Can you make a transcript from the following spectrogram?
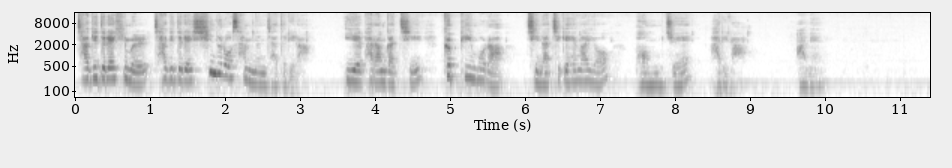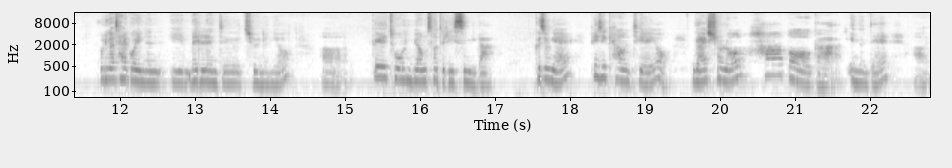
자기들의 힘을 자기들의 신으로 삼는 자들이라. 이에 바람같이 급히 몰아 지나치게 행하여 범죄하리라. 아멘. 우리가 살고 있는 이 메릴랜드 주는요, 어, 꽤 좋은 명소들이 있습니다. 그 중에 PG County에요, National Harbor가 있는데, 어,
